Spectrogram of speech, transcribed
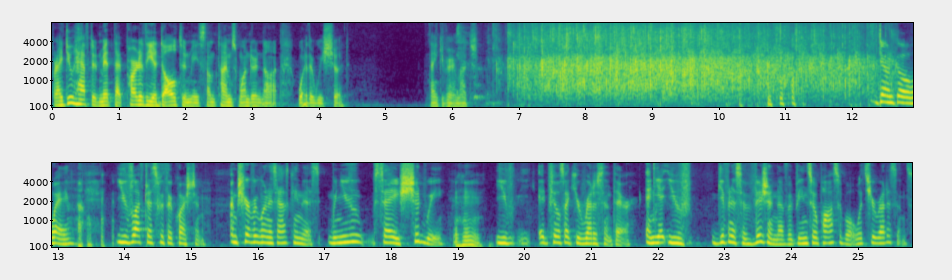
But I do have to admit that part of the adult in me sometimes wonder not whether we should. Thank you very much. Don't go away. You've left us with a question. I'm sure everyone is asking this. When you say, should we, mm-hmm. it feels like you're reticent there. And yet you've given us a vision of it being so possible. What's your reticence?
